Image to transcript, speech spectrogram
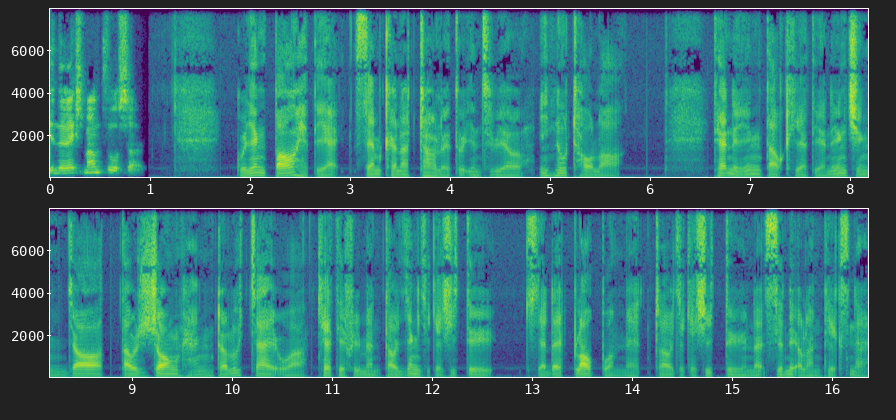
in the next month or so. กูยังป้อเหตุอ่ะ Sam Kerr น่ะเจ้าเลยตัวอินเทอร์วิวอินูทอลอแท้นี่ยังเตาเขียเตียนี่ยังจึงย่อเตาจงหังเตารู้ใจว่าแค่ที่ฟรีแมนเตายังจะเกิดชิตือเขียได้เปล่าปนเม็ดเราจะเกิดชิตือในซิดนีย์โอลิมปิกส์เนอะ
